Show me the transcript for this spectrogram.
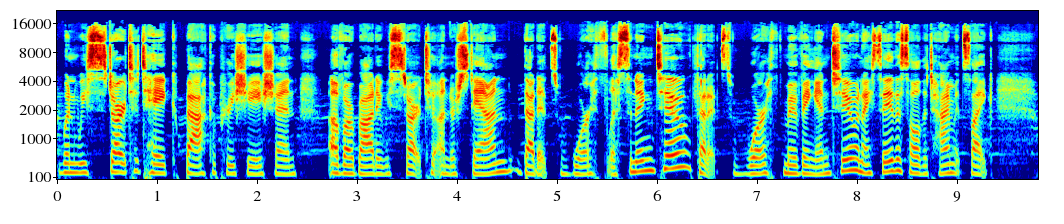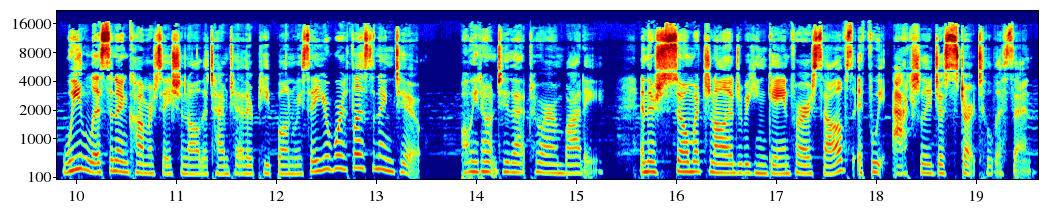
when we start to take back appreciation of our body, we start to understand that it's worth listening to, that it's worth moving into. And I say this all the time. It's like we listen in conversation all the time to other people and we say, You're worth listening to, but we don't do that to our own body. And there's so much knowledge we can gain for ourselves if we actually just start to listen.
